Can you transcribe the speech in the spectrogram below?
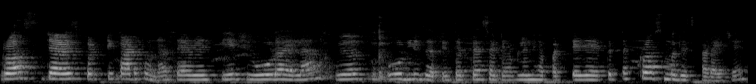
क्रॉस ज्यावेळेस पट्टी काढतो ना त्यावेळेस ती अशी ओढायला व्यवस्थित ओढली जाते. तर त्यासाठी आपल्याला ह्या पट्ट्या ज्या आहेत तर त्या क्रॉसमध्येच काढायच्या आहेत.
